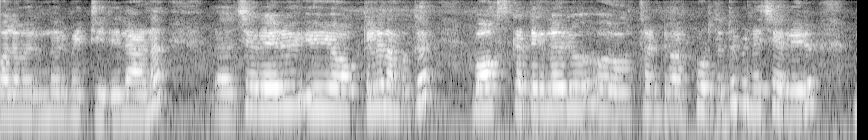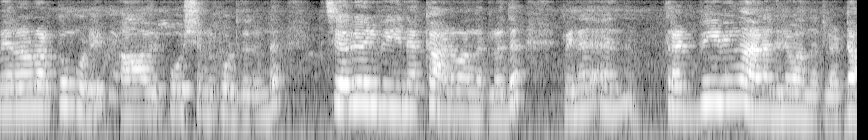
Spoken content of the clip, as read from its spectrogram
പോലെ വരുന്ന ഒരു മെറ്റീരിയൽ ആണ്. ചെറിയൊരു യോക്കിൽ നമുക്ക് ബോക്സ് കട്ടിങ്ങിൽ ഒരു ത്രെഡ് വർക്ക് കൊടുത്തിട്ട് പിന്നെ ചെറിയൊരു മിറർ വർക്കും കൂടി ആ ഒരു പോർഷനിൽ കൊടുത്തിട്ടുണ്ട്. ചെറിയൊരു വീനക്കാണ് വന്നിട്ടുള്ളത്. പിന്നെ ത്രെഡ് വീവിങ് ആണ് ഇതിൽ വന്നിട്ടുള്ളത് കേട്ടോ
